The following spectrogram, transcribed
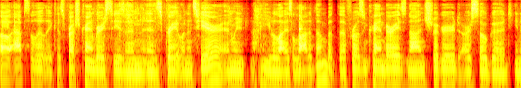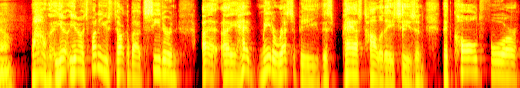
Oh, absolutely, because fresh cranberry season is great when it's here, and we utilize a lot of them. But the frozen cranberries, non-sugared, are so good. You know. Wow, you know, you know, it's funny you talk about cedar, and I, I had made a recipe this past holiday season that called for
